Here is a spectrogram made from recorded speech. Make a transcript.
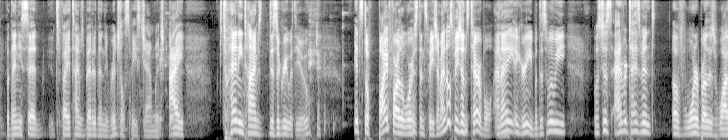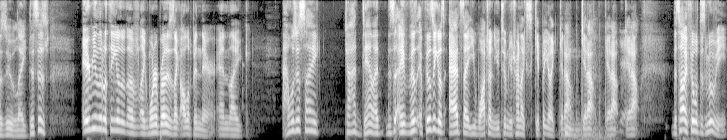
but then you said it's five times better than the original Space Jam, which I twenty times disagree with you. it's the by far the worst in Space Jam. I know Space Jam's terrible, and I mm-hmm. agree, but this movie was just advertisement of Warner Brothers Wazoo. Like this is every little thing of, of like Warner Brothers is like all up in there, and like I was just like, God damn! I, this I feel, it feels like it was ads that you watch on YouTube and you're trying to like skip it. You're like, get out, mm-hmm. get out, get out, get out. That's how I feel with this movie.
